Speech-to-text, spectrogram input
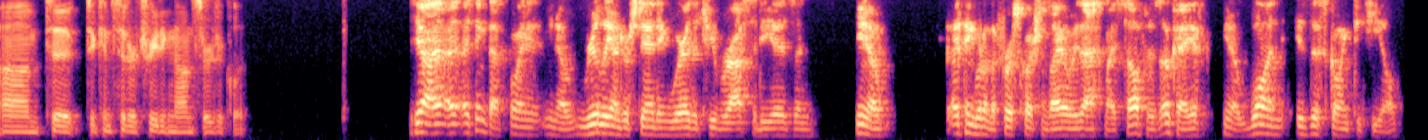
um, to to consider treating non surgically. Yeah, I, I think that point, you know, really understanding where the tuberosity is, and you know, I think one of the first questions I always ask myself is, okay, if you know, one, is this going to heal?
